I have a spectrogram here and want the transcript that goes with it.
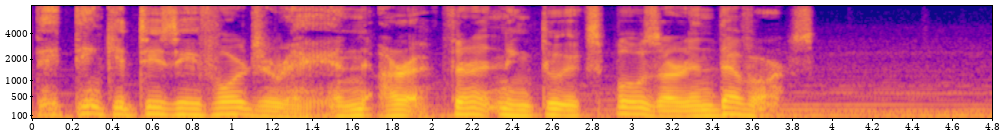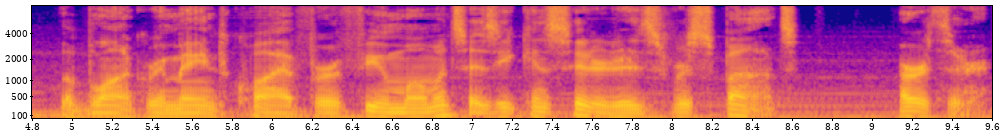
They think it is a forgery and are threatening to expose our endeavors. LeBlanc remained quiet for a few moments as he considered his response. Arthur,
